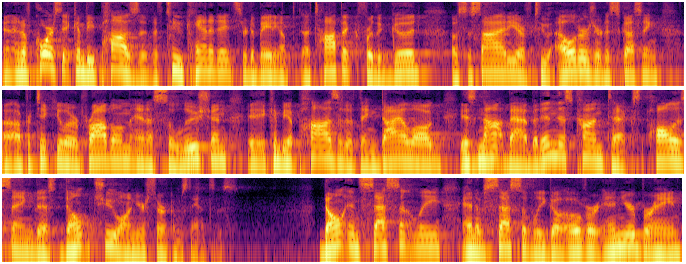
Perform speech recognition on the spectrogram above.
And, and of course, it can be positive. If two candidates are debating a, a, topic for the good of society, or if two elders are discussing a, a particular problem and a solution, it, it can be a positive thing. Dialogue is not bad. But in this context, Paul is saying this don't chew on your circumstances. Don't incessantly and obsessively go over in your brain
